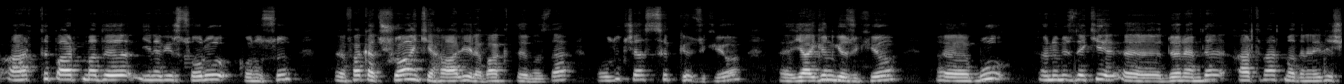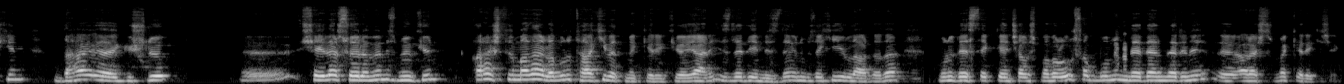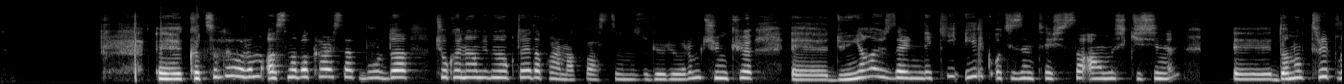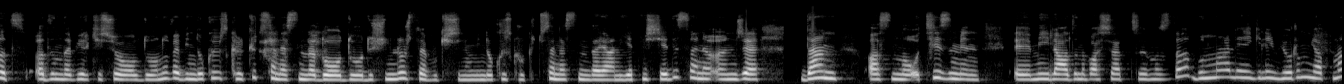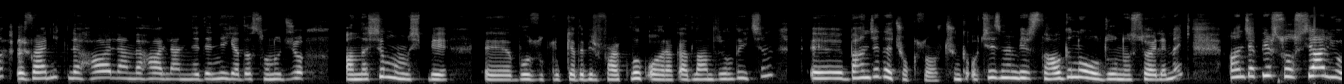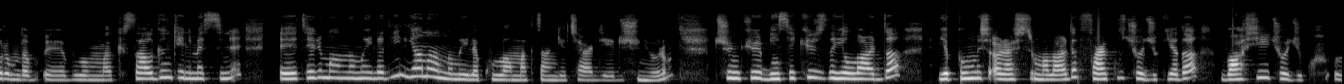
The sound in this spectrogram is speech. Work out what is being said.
Artıp artmadığı yine bir soru konusu. E, fakat şu anki haliyle baktığımızda oldukça sık gözüküyor, e, yaygın gözüküyor. E, bu önümüzdeki dönemde artıp artmadığına ilişkin daha güçlü şeyler söylememiz mümkün. Araştırmalarla bunu takip etmek gerekiyor. Yani izlediğimizde önümüzdeki yıllarda da bunu destekleyen çalışmalar olursa bunun nedenlerini araştırmak gerekecek. E, katılıyorum. Aslına bakarsak burada çok önemli bir noktaya da parmak bastığınızı görüyorum. Çünkü e, dünya üzerindeki ilk otizm teşhisi almış kişinin e, Donald Triplett adında bir kişi olduğunu ve 1943 senesinde doğduğu düşünülürse bu kişinin 1943 senesinde yani 77 sene önceden aslında otizmin e, miladını başlattığımızda bunlarla ilgili yorum yapmak özellikle halen ve halen nedeni ya da sonucu anlaşılmamış bir e, bozukluk ya da bir farklılık olarak adlandırıldığı için e, bence de çok zor. Çünkü otizmin bir salgın olduğunu söylemek ancak bir sosyal yorumda e, bulunmak, salgın kelimesini e, terim anlamıyla değil yan anlamıyla kullanmaktan geçer diye düşünüyorum. Çünkü 1800'lü yıllarda yapılmış araştırmalarda farklı çocuk ya da vahşi çocuk e,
